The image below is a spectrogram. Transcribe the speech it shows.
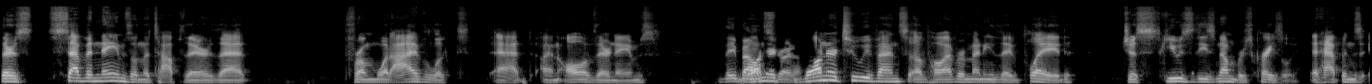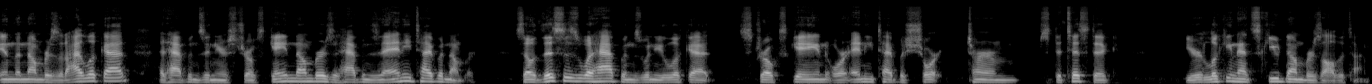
there's seven names on the top there that from what I've looked at and all of their names, They one bounced or, right one or two events of however many they've played just skews these numbers crazily. It happens in the numbers that I look at. It happens in your strokes gain numbers. It happens in any type of number. So this is what happens when you look at strokes gained or any type of short term statistic. You're looking at skewed numbers all the time.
